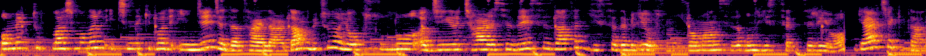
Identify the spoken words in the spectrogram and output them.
o mektuplaşmaların içindeki böyle ince ince detaylardan bütün o yoksulluğu, acıyı, çaresizliği siz zaten hissedebiliyorsunuz. Roman size bunu hissettiriyor. Gerçekten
